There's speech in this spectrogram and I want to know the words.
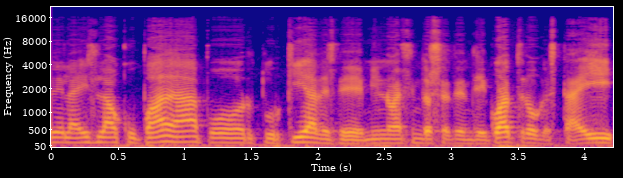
de la isla ocupada por Turquía desde 1974 que está ahí,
